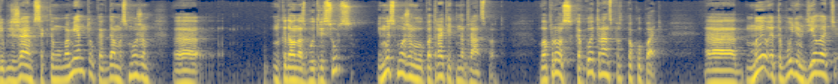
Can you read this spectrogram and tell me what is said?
приближаемся к тому моменту, когда мы сможем, э, ну, когда у нас будет ресурс, и мы сможем его потратить на транспорт. Вопрос, какой транспорт покупать? Э, мы это будем делать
